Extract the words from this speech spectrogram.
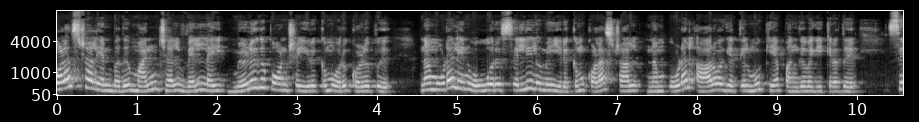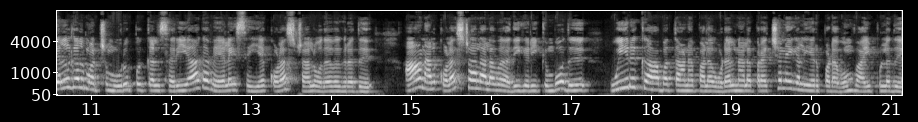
கொலஸ்ட்ரால் என்பது மஞ்சள் வெள்ளை மெழுகு போன்ற இருக்கும் ஒரு கொழுப்பு. நம் உடலின் ஒவ்வொரு செல்லிலுமே இருக்கும் கொலஸ்ட்ரால் நம் உடல் ஆரோக்கியத்தில் முக்கிய பங்கு வகிக்கிறது. செல்கள் மற்றும் உறுப்புகள் சரியாக வேலை செய்ய கொலஸ்ட்ரால் உதவுகிறது. ஆனால் கொலஸ்ட்ரால் அளவு அதிகரிக்கும் போது உயிருக்கு ஆபத்தான பல உடல்நல பிரச்சனைகள் ஏற்படவும் வாய்ப்புள்ளது.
